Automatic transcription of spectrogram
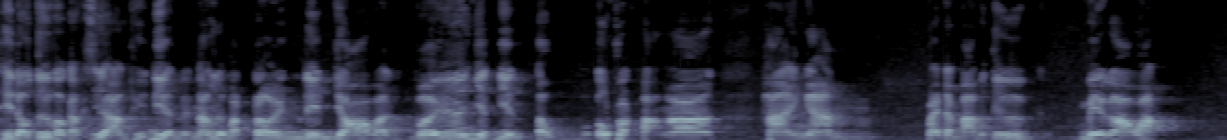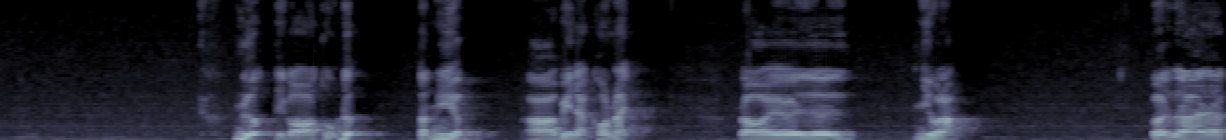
Thì đầu tư vào các dự án thủy điện này, năng lượng mặt trời điện gió và với nhiệt điện tổng công suất khoảng à, 2.734 MW nước thì có Thủ Đức Tân Hiệp uh, Vinaconex rồi nhiều lắm. Với uh,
